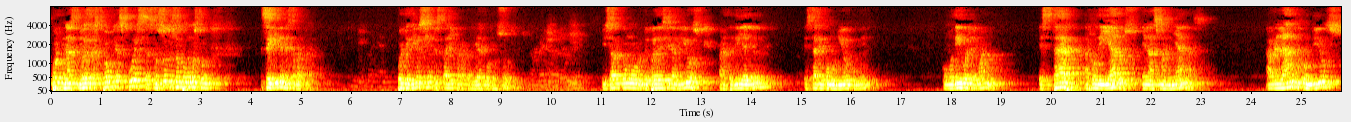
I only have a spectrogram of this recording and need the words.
por nuestras propias fuerzas, nosotros no podemos seguir en esta batalla. Porque Dios siempre está ahí para pelear por nosotros. ¿Y sabe cómo le puede decir a Dios para pedirle ayuda? Estar en comunión con Él. Como dijo el hermano, estar arrodillados en las mañanas, hablando con Dios.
